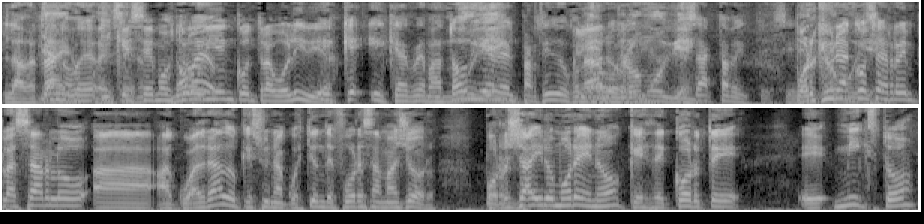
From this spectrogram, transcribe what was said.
la verdad no veo, y que se mostró bien contra Bolivia y que, y que remató bien, el partido contra Bolivia. Muy bien. Exactamente. Porque una cosa es reemplazarlo a, Cuadrado, que es una cuestión de fuerza mayor, por Jairo Moreno, que es de corte eh, mixto,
